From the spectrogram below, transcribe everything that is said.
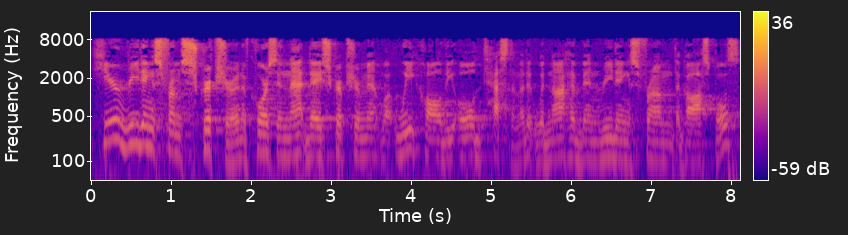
Hear readings from Scripture, and of course, in that day, Scripture meant what we call the Old Testament. It would not have been readings from the Gospels.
